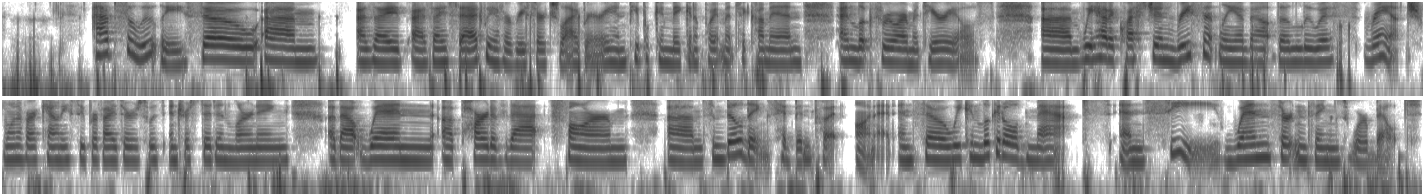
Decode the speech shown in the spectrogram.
Absolutely. So, um, as I as I said, we have a research library, and people can make an appointment to come in and look through our materials. Um, we had a question recently about the Lewis Ranch. One of our county supervisors was interested in learning about when a part of that farm, um, some buildings had been put on it, and so we can look at old maps and see when certain things were built.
